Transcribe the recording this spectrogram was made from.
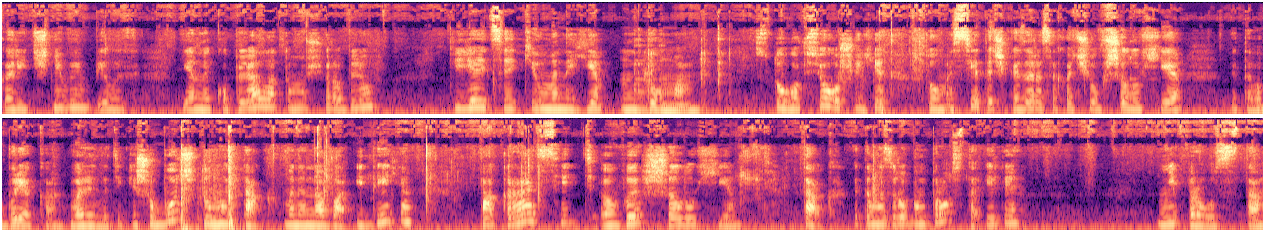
коричневі, білих я не купляла, тому що роблю ті яйця, які в мене є вдома. З того всього, що є вдома. Сіточка. І зараз я хочу в шелухі этого буряка. Варила тільки що борщ. Думаю, так, в мене нова ідея покрасить в шелухі. Так, это ми зробимо просто или не просто?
